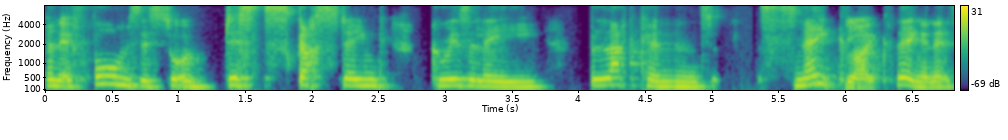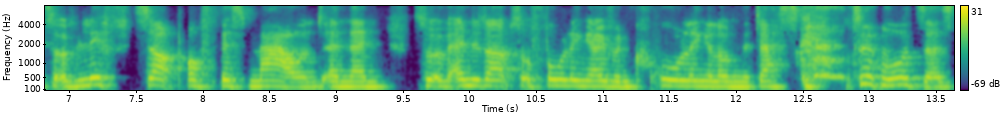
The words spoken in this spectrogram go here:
And it forms this sort of disgusting, grisly, blackened snake like thing and it sort of lifts up off this mound and then sort of ended up sort of falling over and crawling along the desk towards us.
